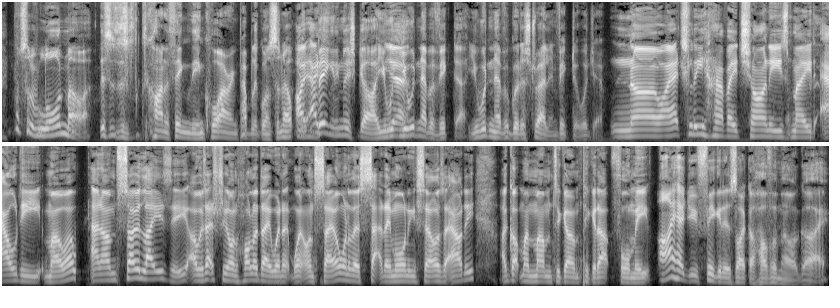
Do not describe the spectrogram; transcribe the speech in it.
what sort of lawnmower. This is the kind of thing the inquiring public wants to know. I Being an English guy, you, would, Yeah. you wouldn't have a Victa. You wouldn't have a good Australian Victa, would you? No, I actually have a Chinese made Aldi mower and I'm so lazy. I was actually on holiday when it went on sale, one of those Saturday morning sales at Aldi. I got my mum to go and pick it up for me. I had you figured as like a hover mower guy.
